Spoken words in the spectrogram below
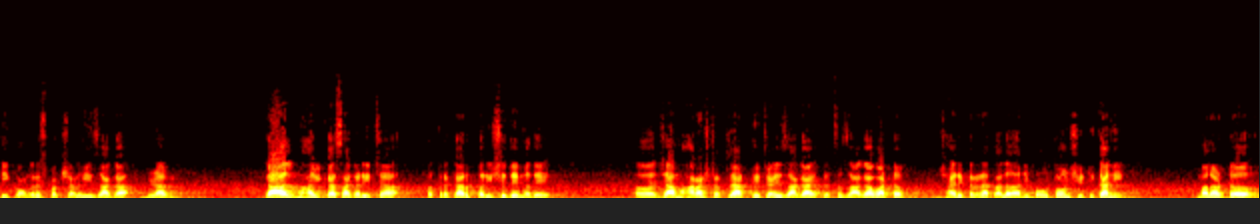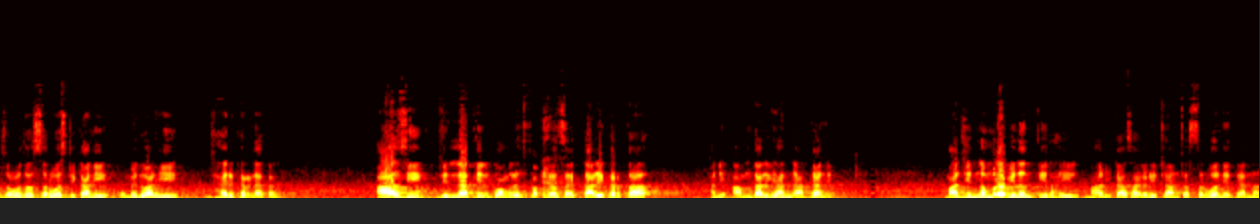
की काँग्रेस पक्षाला ही जागा मिळावी. काल महाविकास आघाडीच्या पत्रकार परिषदेमध्ये ज्या महाराष्ट्रातल्या अठ्ठेचाळीस जागा आहेत त्याचं जागा वाटप जाहीर करण्यात आलं आणि बहुतांशी ठिकाणी मला वाटतं जवळजवळ सर्वच ठिकाणी उमेदवार ही जाहीर करण्यात आले. आज ही जिल्ह्यातील काँग्रेस पक्षाचा एक कार्यकर्ता आणि आमदार ह्या नात्याने माझी नम्र विनंती राहील महाविकास आघाडीच्या आमच्या सर्व नेत्यांना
